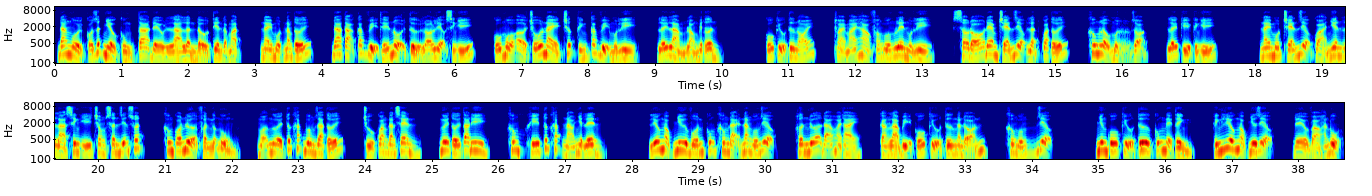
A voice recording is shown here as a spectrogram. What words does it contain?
Đang ngồi có rất nhiều cùng ta đều là lần đầu tiên gặp mặt, này một năm tới, đa tạ các vị thế nội tử lo liệu sinh ý, cố mộ ở chỗ này trước kính các vị một ly, lấy làm lòng biết ơn. Cố cửu tư nói, thoải mái hào phong uống lên một ly, sau đó đem chén rượu lật qua tới, không lậu một dọn, lấy kỳ kính ý. Này một chén rượu quả nhiên là sinh ý trong sân diễn xuất, không có nửa phần ngượng ngùng, mọi người tức khắc buông ra tới, chủ quang đan sen, ngươi tới ta đi, không khí tức khắc náo nhiệt lên. Liễu Ngọc Như vốn cũng không đại năng uống rượu, hơn nữa đã hoài thai, càng là bị cố cửu tư ngăn đón, không uống rượu. Nhưng cố cửu tư cũng nể tình, kính liêu Ngọc Như rượu, đều vào hắn bụng.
